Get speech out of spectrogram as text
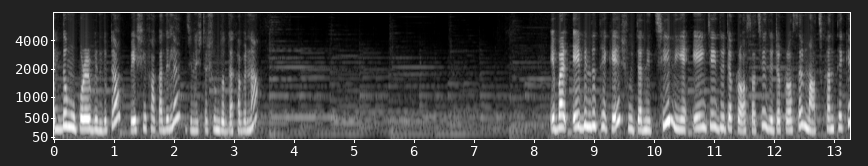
একদম উপরের বিন্দুটা বেশি ফাঁকা দিলে জিনিসটা সুন্দর দেখাবে না। এবার এই বিন্দু থেকে সুইটা নিচ্ছি, নিয়ে এই যে দুইটা ক্রস আছে, দুইটা ক্রসের মাঝখান থেকে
